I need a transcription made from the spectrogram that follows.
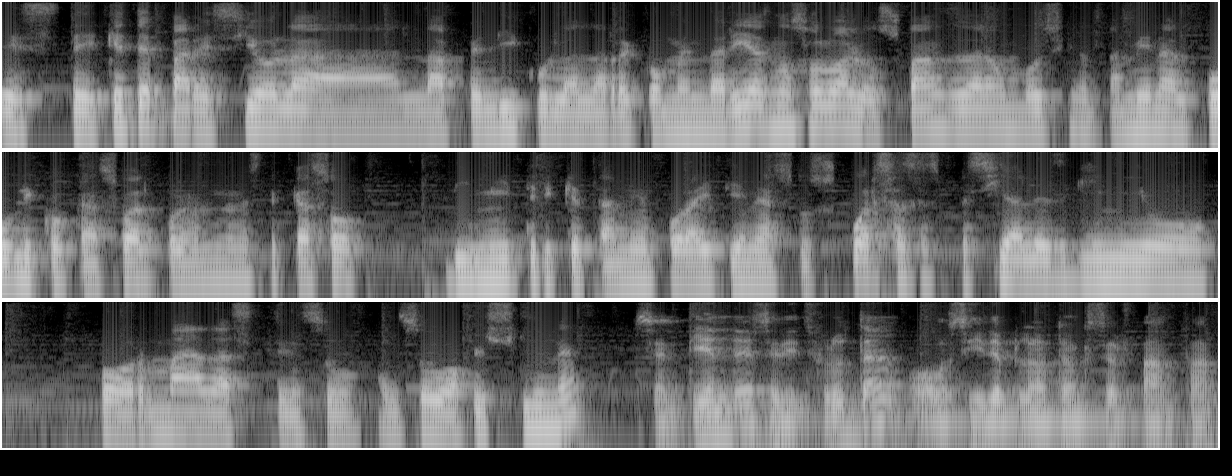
este, ¿qué te pareció la, la, película? ¿La recomendarías no solo a los fans de Dragon Ball, sino también al público casual? Por ejemplo, en este caso, Dimitri, que también por ahí tiene a sus fuerzas especiales Ginyu formadas en su, en su oficina. ¿Se entiende? ¿Se disfruta? ¿O sí de plano tengo que ser fan, fan?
